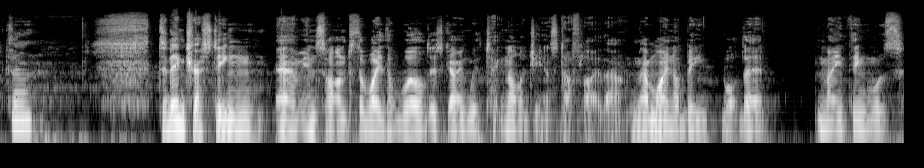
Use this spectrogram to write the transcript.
it's an interesting um, insight onto the way the world is going with technology and stuff like that. That might not be what their main thing was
